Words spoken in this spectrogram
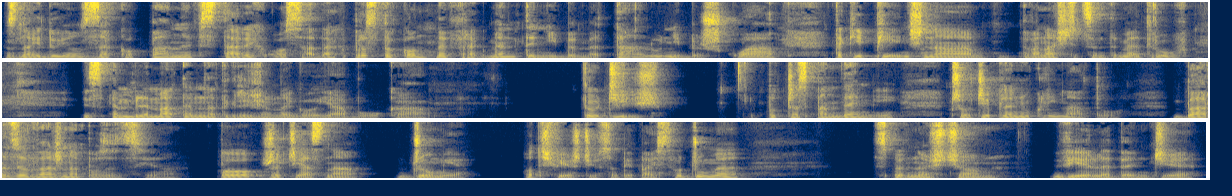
znajdują zakopane w starych osadach prostokątne fragmenty niby metalu, niby szkła, takie 5 na 12 centymetrów, z emblematem nadgryzionego jabłka. To dziś, podczas pandemii, przy ociepleniu klimatu, bardzo ważna pozycja po rzecz jasna dżumie. Odświeżcie sobie Państwo dżumę, z pewnością wiele będzie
